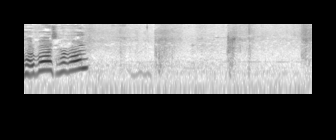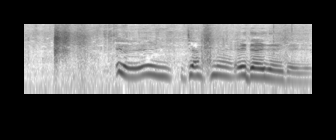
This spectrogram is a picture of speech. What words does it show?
ধরবা ছাগল? এই যাস না। এই দে এই দে এই দে এই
